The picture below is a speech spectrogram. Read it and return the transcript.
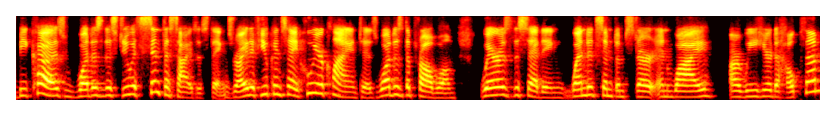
Because what does this do? It synthesizes things, right? If you can say who your client is, what is the problem, where is the setting, when did symptoms start, and why are we here to help them?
